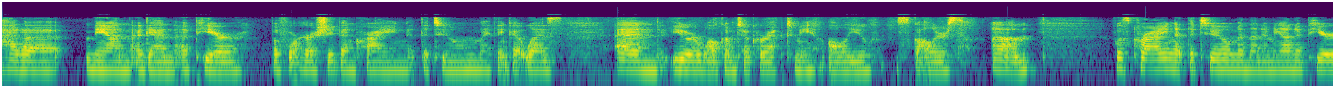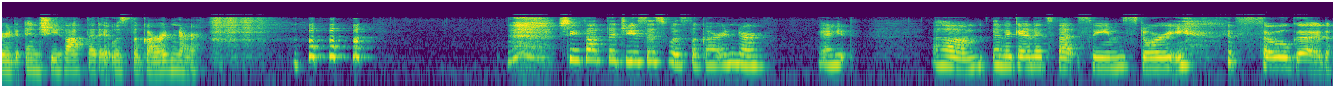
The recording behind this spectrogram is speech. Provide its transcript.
had a man again appear before her. She'd been crying at the tomb, I think it was. And you're welcome to correct me, all you scholars. Um, was crying at the tomb, and then a man appeared, and she thought that it was the gardener. she thought that Jesus was the gardener, right? Um, and again, it's that same story. it's so good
